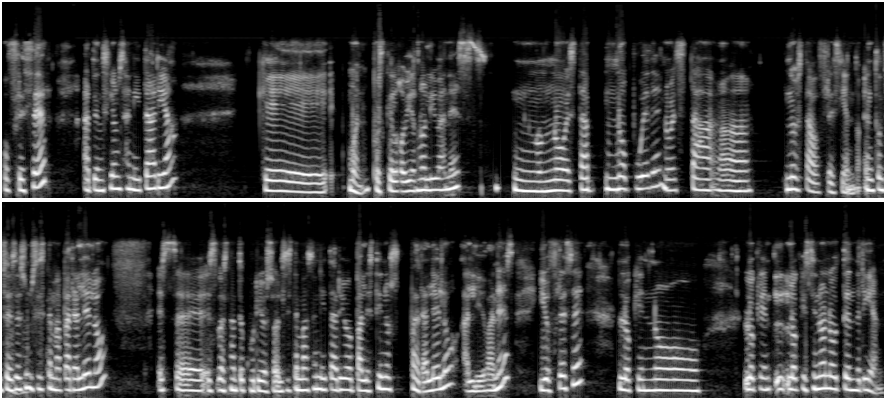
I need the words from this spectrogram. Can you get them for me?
ofrecer atención sanitaria que bueno pues que el gobierno libanés no, está no puede no está no está ofreciendo entonces es un sistema paralelo eh, es, bastante curioso. El sistema sanitario palestino es paralelo al libanés y ofrece lo que no lo que, lo que si no, no tendrían,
